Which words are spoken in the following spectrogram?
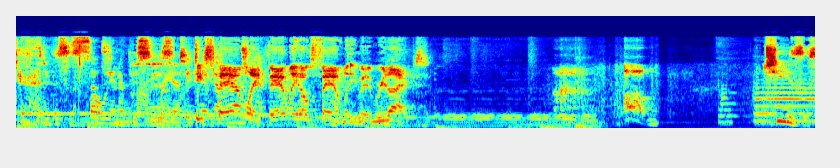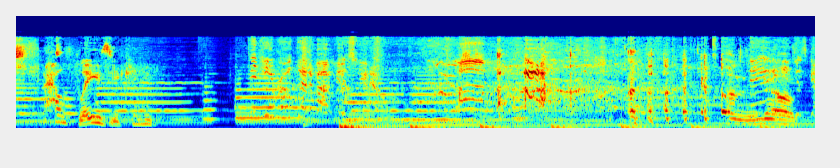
This is so inappropriate. To It's take family. Family helps family. Relax. Oh, Jesus, how lazy can you? I think he wrote that about his, you know. oh no. Really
